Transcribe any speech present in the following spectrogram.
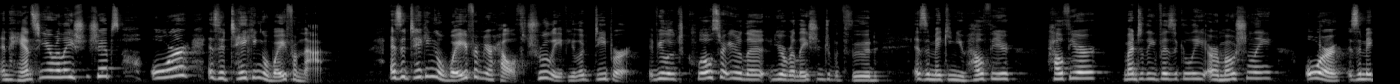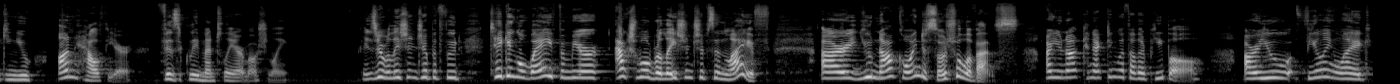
enhancing your relationships? Or is it taking away from that? Is it taking away from your health? Truly, if you look deeper, if you looked closer at your your relationship with food, is it making you healthier, healthier mentally, physically, or emotionally, or is it making you unhealthier physically, mentally, or emotionally? Is your relationship with food taking away from your actual relationships in life? Are you not going to social events? Are you not connecting with other people? Are you feeling like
